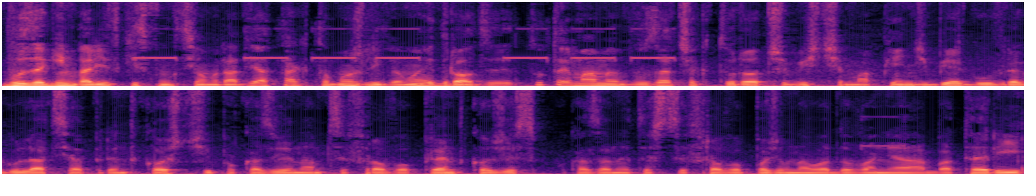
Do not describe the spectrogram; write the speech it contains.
Wózek inwalidzki z funkcją radia? Tak, to możliwe. Moi drodzy, tutaj mamy wózeczek, który oczywiście ma 5 biegów, regulacja prędkości, pokazuje nam cyfrowo prędkość, jest pokazany też cyfrowo poziom naładowania baterii,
